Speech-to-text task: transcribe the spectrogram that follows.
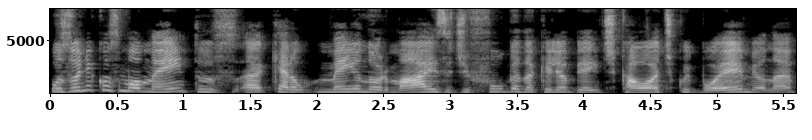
Os únicos momentos eh, que eram meio normais e de fuga daquele ambiente caótico e boêmio, né?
